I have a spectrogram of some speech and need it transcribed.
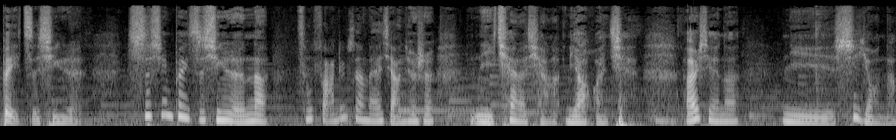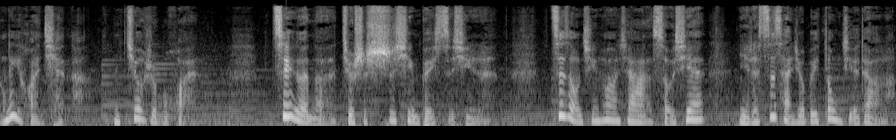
被执行人，失信被执行人呢，从法律上来讲，就是你欠了钱了，你要还钱，而且呢，你是有能力还钱的，你就是不还，这个呢就是失信被执行人。这种情况下，首先你的资产就被冻结掉了。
